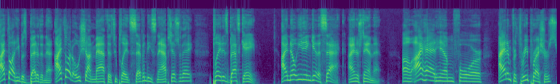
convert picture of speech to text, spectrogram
I thought he was better than that. I thought Ochaun Mathis, who played 70 snaps yesterday, played his best game. I know he didn't get a sack. I understand that. Um, I had him for I had him for three pressures,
